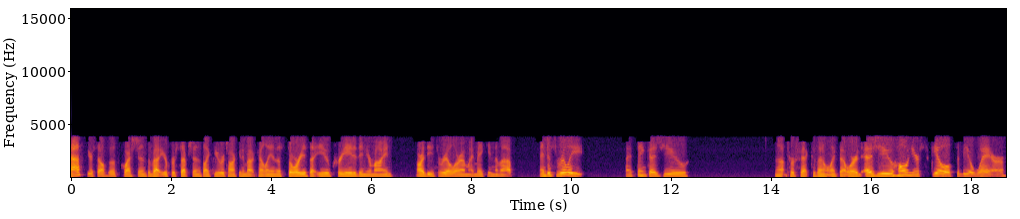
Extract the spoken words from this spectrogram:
ask yourself those questions about your perceptions like you were talking about Kelly and the stories that you've created in your mind. Are these real or am I making them up? And just really, I think as you, not perfect because I don't like that word, as you hone your skills to be aware,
